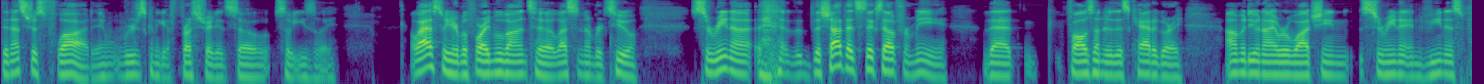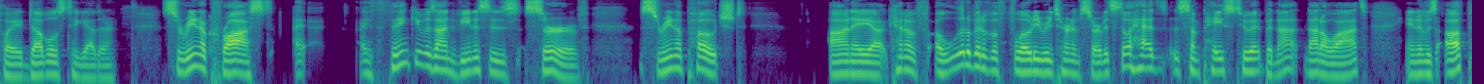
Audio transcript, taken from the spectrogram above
then that's just flawed, and we're just going to get frustrated so so easily. Lastly, here before I move on to lesson number two, Serena, the shot that sticks out for me that falls under this category Amadou and I were watching Serena and Venus play doubles together. Serena crossed, I, I think it was on Venus's serve. Serena poached on a uh, kind of a little bit of a floaty return of serve. It still had some pace to it, but not not a lot. And it was up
